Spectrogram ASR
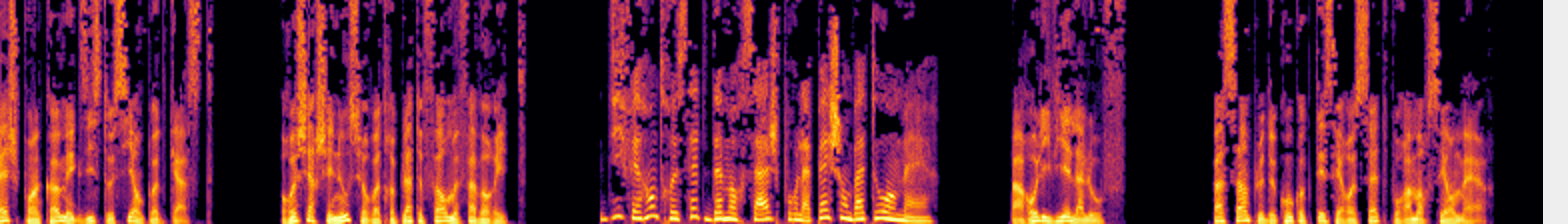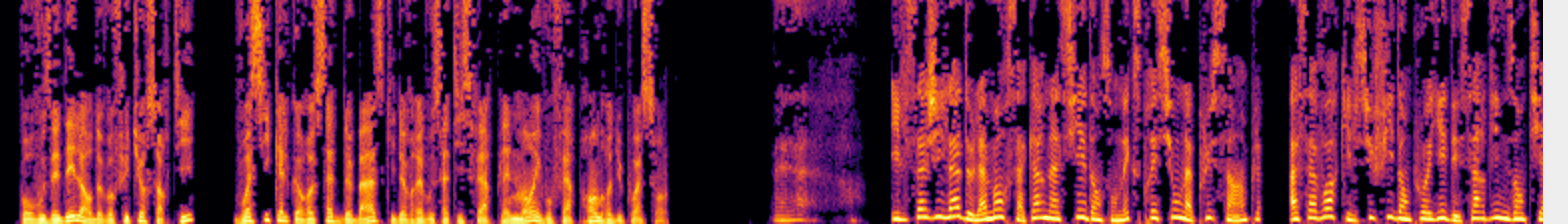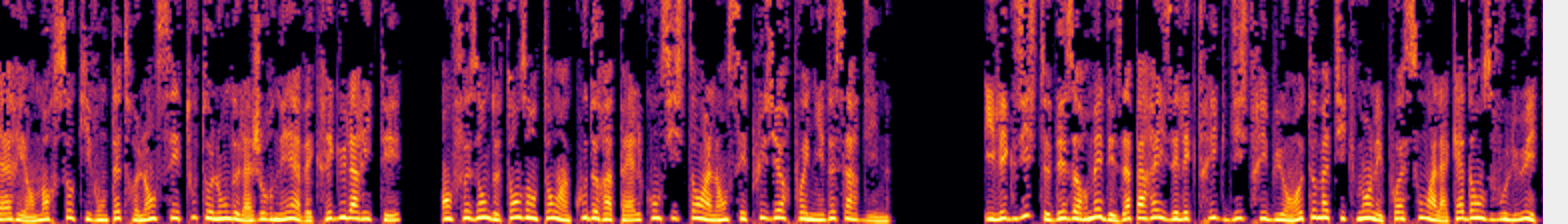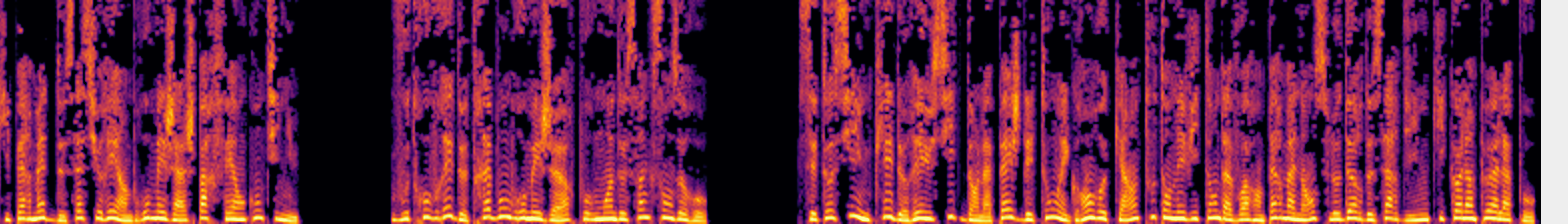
pêche.com existe aussi en podcast. Recherchez-nous sur votre plateforme favorite. Différentes recettes d'amorçage pour la pêche en bateau en mer. Par Olivier Lalouf. Pas simple de concocter ces recettes pour amorcer en mer. Pour vous aider lors de vos futures sorties, voici quelques recettes de base qui devraient vous satisfaire pleinement et vous faire prendre du poisson. Il s'agit là de l'amorce à carnassier dans son expression la plus simple, à savoir qu'il suffit d'employer des sardines entières et en morceaux qui vont être lancés tout au long de la journée avec régularité, en faisant de temps en temps un coup de rappel consistant à lancer plusieurs poignées de sardines. Il existe désormais des appareils électriques distribuant automatiquement les poissons à la cadence voulue et qui permettent de s'assurer un broumégeage parfait en continu. Vous trouverez de très bons broumégeurs pour moins de 500 euros. C'est aussi une clé de réussite dans la pêche des thons et grands requins tout en évitant d'avoir en permanence l'odeur de sardine qui colle un peu à la peau.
